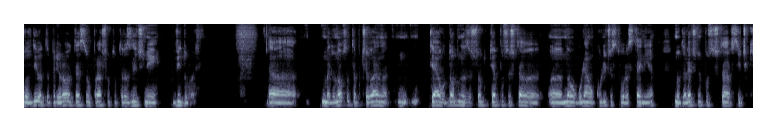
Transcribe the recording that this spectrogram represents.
в дивата природа те се опрашват от различни видове а, медоносната пчела, тя е удобна, защото тя посещава а, много голямо количество растения, но далеч не посещава всички.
